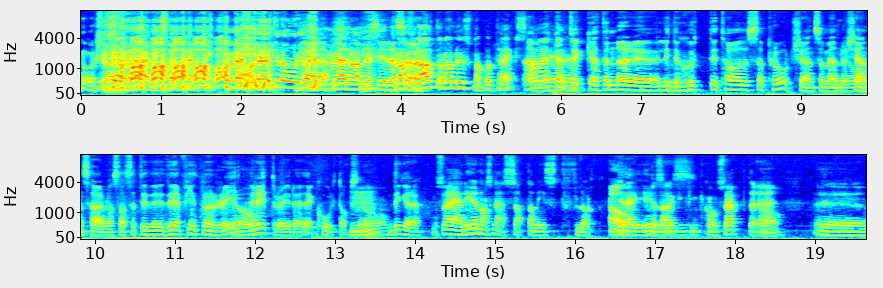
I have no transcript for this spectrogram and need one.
och körde det här liksom. Jag. men, men å andra sidan så. Framförallt om de lyssnar på texten. Ja, men jag kan är- tycka att den där eh, lite Mm. 70-tals approachen som ändå Ja. känns här någonstans. Att det, det, det finns någon re, Ja. retro i det. Det är coolt också. Mm. Ja. Diggar det. Så är det ju någon sån här satanistflört Ja, grej hela konceptet där. Ja. Eh,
